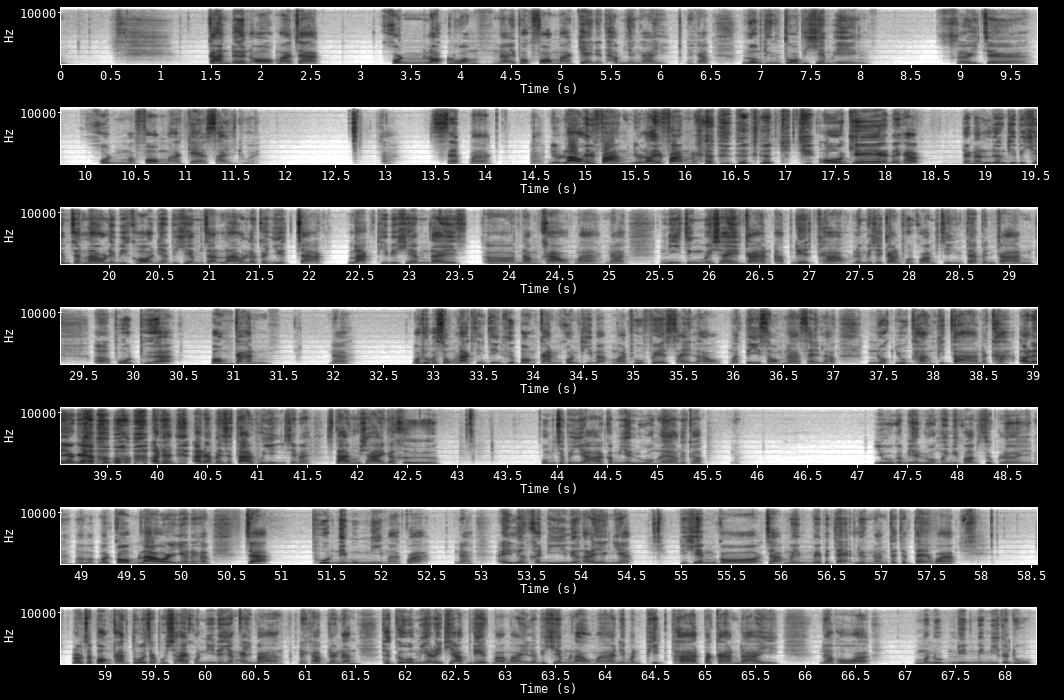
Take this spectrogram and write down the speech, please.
การเดินออกมาจาก คนหลอกลวงนะไอ้พวกฟอร์มหมาแก่เนี่ยทำยังไงนะครับ รวมถึงตัวพี่เข้มเอง เคยเจอคนมาฟอร์มหมาแก่ใส่ด้วยอะแซ่บมากนะเดี๋ยวเล่าให้ฟัง เดี๋ยวเล่าให้ฟังนะโอเคนะครับ ดังนั้นเรื่องที่พี่เข้มจะเล่าและวิเคราะห์เนี่ยพี่เข้มจะเล่าแล้วก็ยึดจากหลักที่พี่เข้มได้นำข่าวมานะนี่จึงไม่ใช่การอัปเดตข่าว และไม่ใช่การพูดความจริง แต่เป็นการพูดเพื่อป้องกันนะ วัตถุประสงค์หลักจริงๆ คือป้องกันคนที่มามาทูเฟสใส่เรา มาตีสองหน้าใส่เรา นกอยู่ข้างพี่ตานะคะ อะไรอย่างเงี้ยอันนั้นอันนั้นเป็นสไตล์ผู้หญิงใช่ไหมสไตล์ผู้ชายก็คือ ผมจะไปยากับเมียหลวงแล้วนะครับ อยู่กับเมียหลวงไม่มีความสุขเลยนะมามามากล่อมเราอะไรเงี้ยนะครับ จะพูดในมุมนี้มากกว่านะไอ้เรื่องคดีเรื่องอะไรอย่างเงี้ย พี่เข้มก็จะไม่ไม่ไปแตะเรื่องนั้น แต่จะแตะว่า เราจะป้องกันตัวจากผู้ชายคนนี้ได้ยังไงบ้างนะครับ ดังนั้นถ้าเกิดว่ามีอะไรที่อัปเดตมาใหม่ แล้วพี่เข้มเล่ามาเนี่ยมันผิดพลาดประการใดนะเพราะว่ามนุษย์ลิ้นไม่มีกระดูก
